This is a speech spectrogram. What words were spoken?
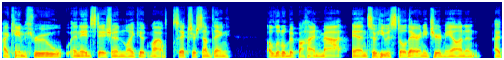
I came through an aid station like at mile six or something, a little bit behind Matt, and so he was still there and he cheered me on. And I,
